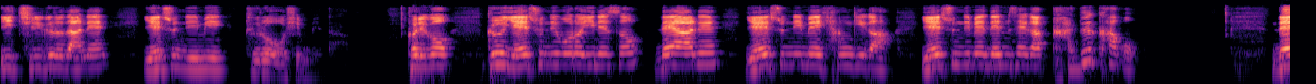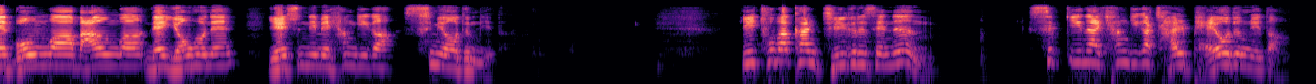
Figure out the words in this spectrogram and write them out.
이 질그릇 안에 예수님이 들어오십니다. 그리고 그 예수님으로 인해서 내 안에 예수님의 향기가 예수님의 냄새가 가득하고 내 몸과 마음과 내 영혼에 예수님의 향기가 스며듭니다. 이 투박한 질그릇에는 습기나 향기가 잘 배어듭니다.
